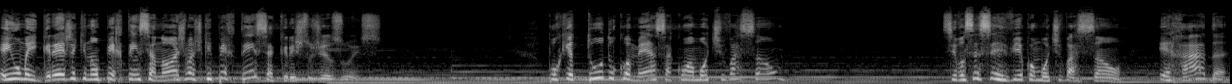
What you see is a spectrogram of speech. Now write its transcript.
em uma igreja que não pertence a nós, mas que pertence a Cristo Jesus. Porque tudo começa com a motivação. Se você servir com a motivação errada,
